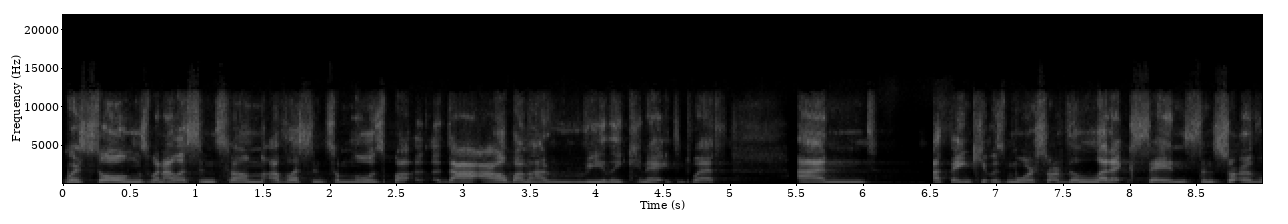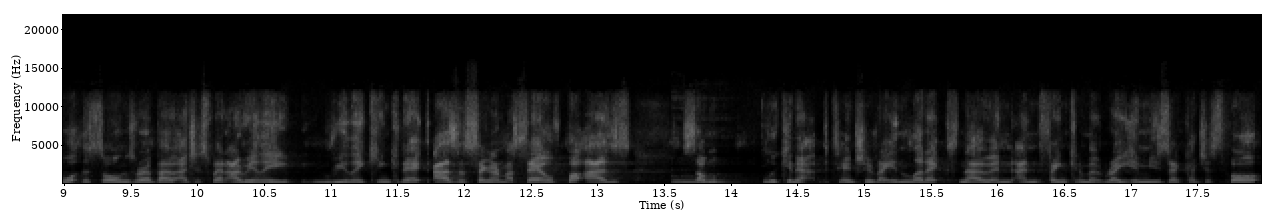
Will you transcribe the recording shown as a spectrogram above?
were songs when I listened to some, I've listened to some loads, but that album I really connected with. And I think it was more sort of the lyric sense and sort of what the songs were about. I just went, I really, really can connect as a singer myself, but as someone looking at potentially writing lyrics now and, and thinking about writing music, I just thought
